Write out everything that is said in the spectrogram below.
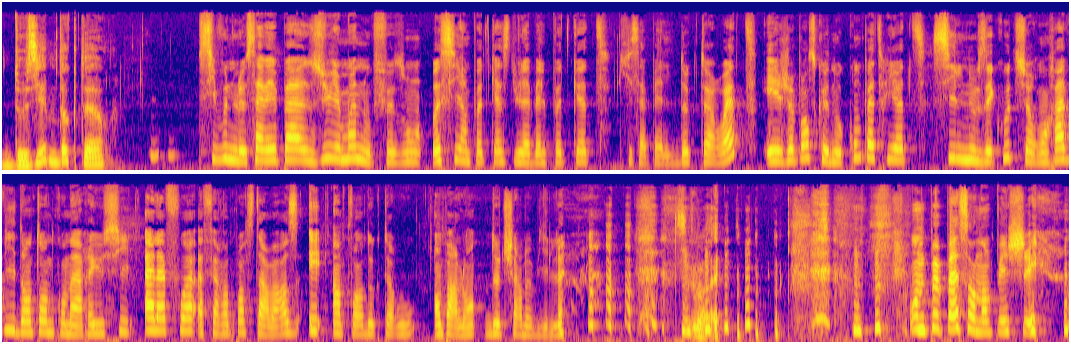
deuxième Docteur. Si vous ne le savez pas, Zu et moi, nous faisons aussi un podcast du label Podcut qui s'appelle Dr. Watt. Et je pense que nos compatriotes, s'ils nous écoutent, seront ravis d'entendre qu'on a réussi à la fois à faire un point Star Wars et un point Doctor Who en parlant de Tchernobyl. C'est vrai. On ne peut pas s'en empêcher.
